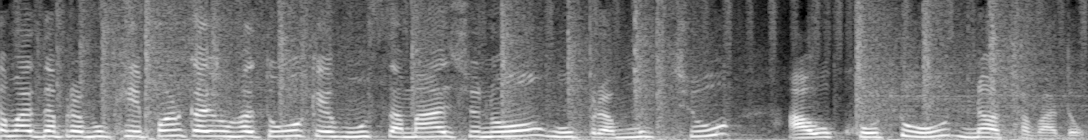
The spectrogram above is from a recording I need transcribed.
સમાજના પ્રમુખે પણ કહ્યું હતું કે હું સમાજનો હું પ્રમુખ છું. આવું ખોટું ન થવા દઉં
